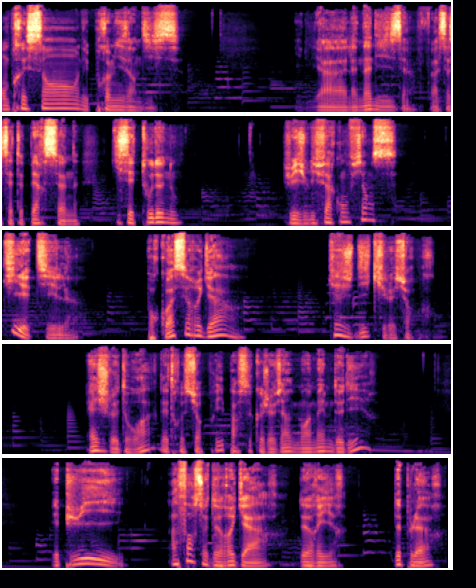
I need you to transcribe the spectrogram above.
on pressent les premiers indices. Il y a l'analyse face à cette personne qui sait tout de nous. Puis-je lui faire confiance? Qui est-il? Pourquoi ce regard? Qu'ai-je dit qui le surprend? Ai-je le droit d'être surpris par ce que je viens moi-même de dire? Et puis, à force de regards, de rires, de pleurs,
